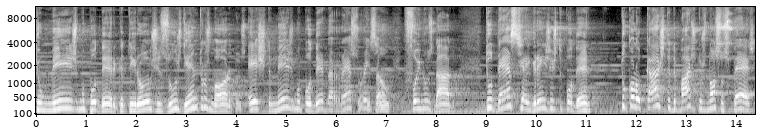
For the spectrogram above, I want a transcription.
que o mesmo poder que tirou Jesus de entre os mortos, este mesmo poder da ressurreição, foi nos dado. Tu deste à igreja este poder, tu colocaste debaixo dos nossos pés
